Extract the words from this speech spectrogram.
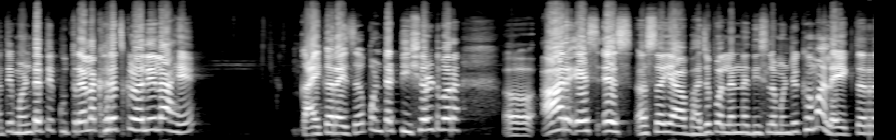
आणि ते म्हणतात ते कुत्र्याला खरंच कळलेलं आहे. काय करायचं? पण त्या टी शर्टवर आर एस एस असं या भाजपवाल्यांना दिसलं म्हणजे कमाल आहे. एकतर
